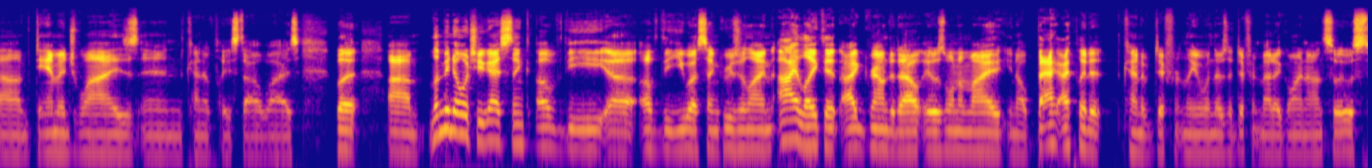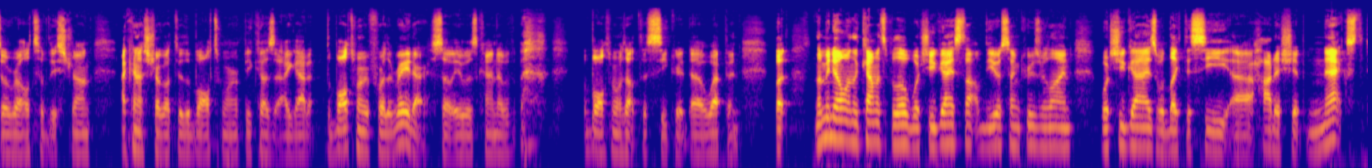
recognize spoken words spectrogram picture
um, damage wise and kind of playstyle wise. But um, let me know what you guys think of the uh, of the USN Cruiser line. I liked it. I grounded out. It was one of my you know back. I played it kind of differently when there's a different meta going on, so it was still relatively strong. I kind of struggled through the Baltimore because I got it the Baltimore before the radar, so it was kind of Baltimore without this secret uh, weapon. But let me know in the comments below what you guys thought of the USN Cruiser line, what you guys would like to see uh, how to ship next,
